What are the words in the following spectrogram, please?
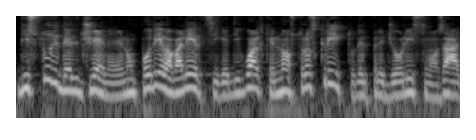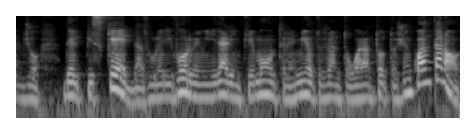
Di studi del genere non poteva valersi che di qualche nostro scritto, del pregevolissimo saggio del Pischedda sulle riforme militari in Piemonte nel 1848-59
